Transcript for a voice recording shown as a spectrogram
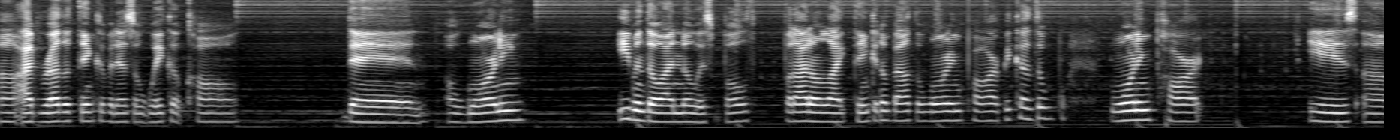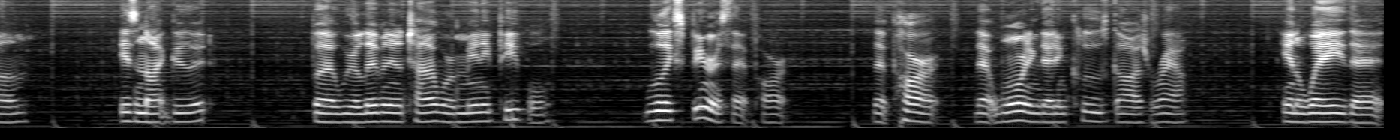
uh, I'd rather think of it as a wake up call than a warning, even though I know it's both. But I don't like thinking about the warning part because the warning part is um, is not good. But we're living in a time where many people will experience that part, that part, that warning that includes God's wrath in a way that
